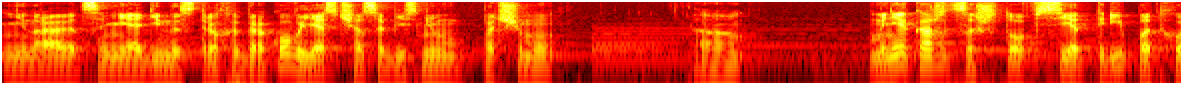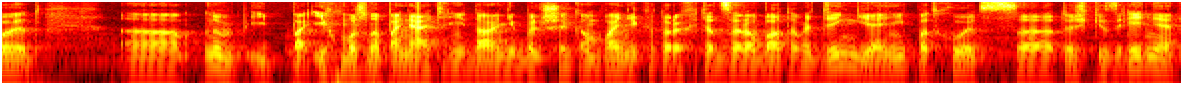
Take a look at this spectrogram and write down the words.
не нравится ни один из трех игроков, и я сейчас объясню почему. А, мне кажется, что все три подходят ну, и по, их можно понять, они, да, они большие компании, которые хотят зарабатывать деньги, и они подходят с точки зрения,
